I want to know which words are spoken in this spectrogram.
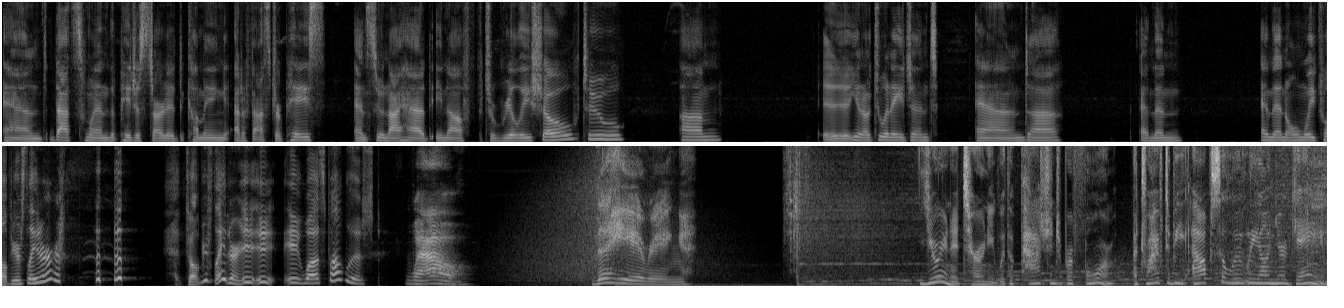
And that's when the pages started coming at a faster pace. And soon I had enough to really show to, um, eh, you know, to an agent. And, uh, and then, and then only 12 years later, 12 years later, it, it, it was published. Wow. The Hearing. You're an attorney with a passion to perform, a drive to be absolutely on your game.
